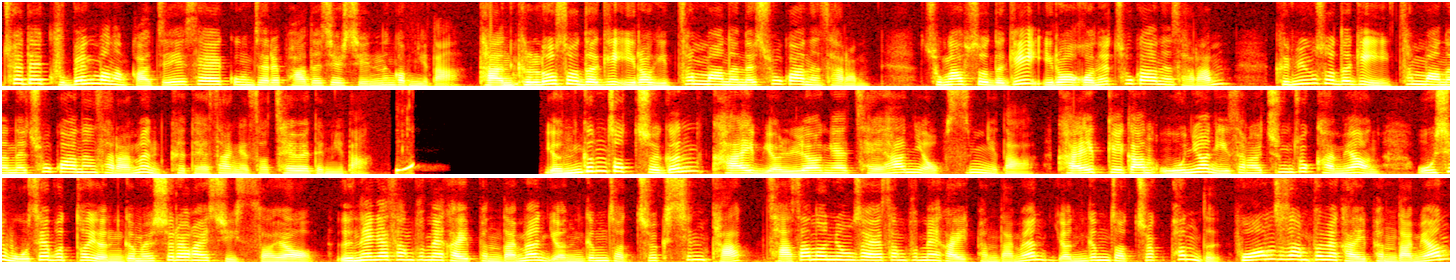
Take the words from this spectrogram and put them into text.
최대 900만 원까지 세액 공제를 받으실 수 있는 겁니다. 단 근로소득이 1억 2천만 원을 초과하는 사람, 종합소득이 1억 원을 초과하는 사람, 금융소득이 2천만 원을 초과하는 사람은 그 대상에서 제외됩니다. 연금저축은 가입 연령에 제한이 없습니다. 가입 기간 5년 이상을 충족하면 55세부터 연금을 수령할 수 있어요. 은행의 상품에 가입한다면 연금저축 신탁, 자산운용사의 상품에 가입한다면 연금저축 펀드, 보험사 상품에 가입한다면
